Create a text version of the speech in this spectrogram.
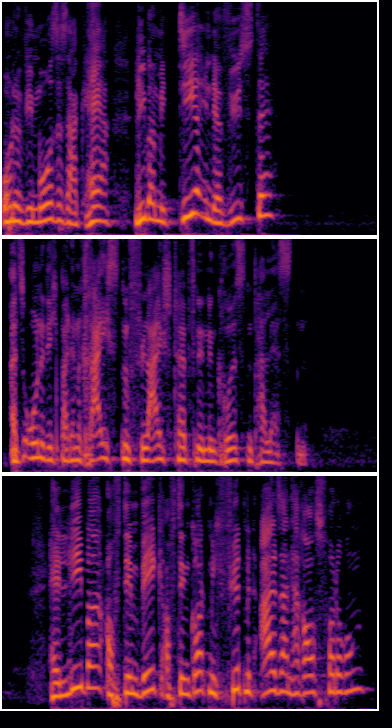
Oder wie Mose sagt, Herr, lieber mit dir in der Wüste als ohne dich bei den reichsten Fleischtöpfen in den größten Palästen. Hey, lieber auf dem Weg, auf den Gott mich führt mit all seinen Herausforderungen,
